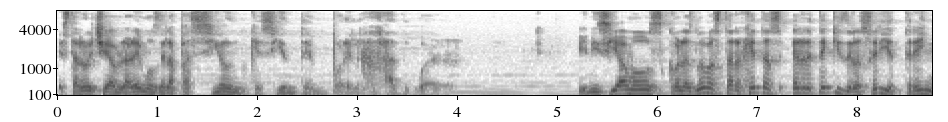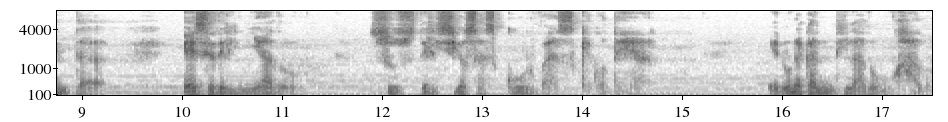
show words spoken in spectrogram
Esta noche hablaremos de la pasión que sienten por el hardware. Iniciamos con las nuevas tarjetas RTX de la serie 30. Ese delineado, sus deliciosas curvas que gotean en un acantilado mojado,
